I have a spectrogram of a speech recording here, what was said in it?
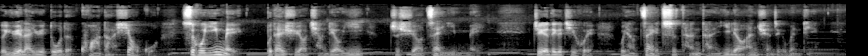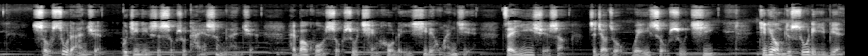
而越来越多的夸大效果。似乎医美不太需要强调医，只需要在意美。借着这个机会，我想再次谈谈医疗安全这个问题。手术的安全不仅仅是手术台上的安全，还包括手术前后的一系列环节。在医学上，这叫做围手术期。今天我们就梳理一遍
